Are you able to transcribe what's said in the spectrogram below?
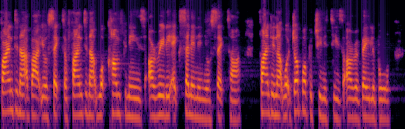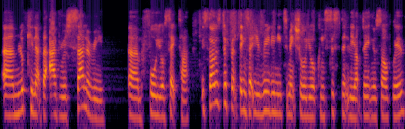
finding out about your sector, finding out what companies are really excelling in your sector, finding out what job opportunities are available um, looking at the average salary um, for your sector. It's those different things that you really need to make sure you're consistently updating yourself with.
